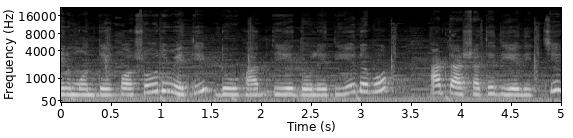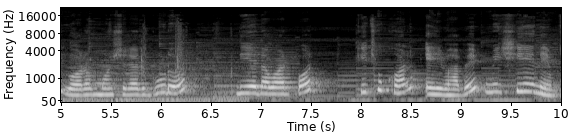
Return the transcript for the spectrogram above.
এর মধ্যে কসৌরি মেথি দু হাত দিয়ে দলে দিয়ে দেব। আর তার সাথে দিয়ে দিচ্ছি গরম মশলার গুঁড়ো। দিয়ে দেওয়ার পর কিছুক্ষণ এইভাবে মিশিয়ে নেব।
